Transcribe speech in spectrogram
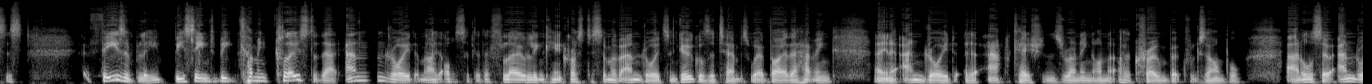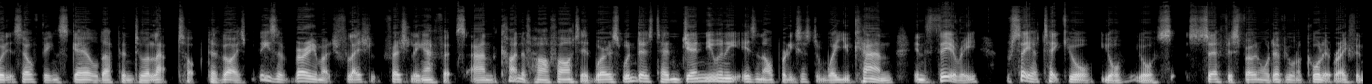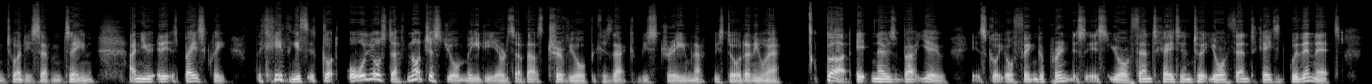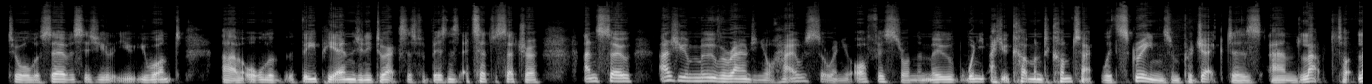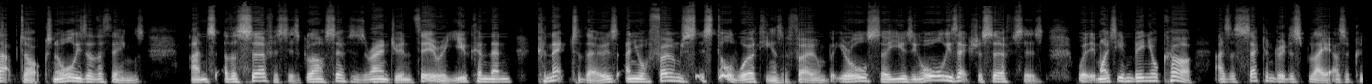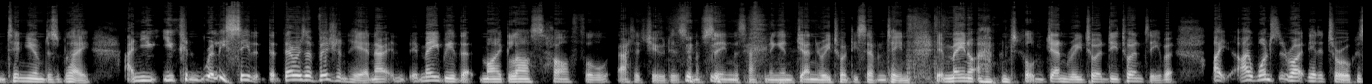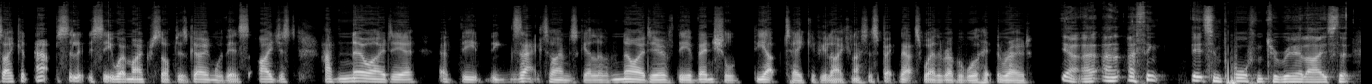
feasibly be seen to be coming close to that. Android, I mean, I also did a flow linking across to some of Android's and Google's attempts whereby they're having, uh, you know, Android uh, applications running on a Chromebook, for example, and also Android itself being scaled up into a laptop device. But these are very much fledgling efforts and kind of half-hearted, whereas Windows 10 genuinely is an operating system where you can, in theory, say I take your your your Surface phone or whatever you want to call it, Rafe, in 2017, and you it's basically the key thing is it's got all your stuff, not just your media and stuff. That's trivial because that can be streamed, that can be stored anywhere. But it knows about you. It's got your fingerprint. It's, it's you're authenticated into it. You're authenticated within it to all the services you, you, you want. Um, all the VPNs you need to access for business, etc., etc. And so as you move around in your house or in your office or on the move, when you, as you come into contact with screens and projectors and laptop, laptops and all these other things, and other surfaces, glass surfaces around you, in theory, you can then connect to those and your phone is still working as a phone, but you're also using all these extra surfaces, where it might even be in your car, as a secondary display, as a continuum display. And you, you can really see that, that there is a vision here. Now, it, it may be that my glass half full attitude is sort of seeing this happening in January 2017. It may not happen until January 2020, but I, I wanted to write the editorial because I can absolutely see where Microsoft is going with this. I just have no idea of the, the exact timescale. I have no idea of the eventual, the uptake, if you like. And I suspect that's where the rubber will hit the road. Yeah. And I think it's important to realize that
